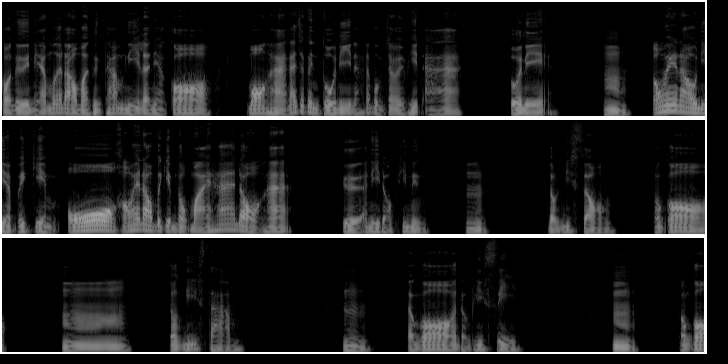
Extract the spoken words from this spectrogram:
ก่อนอื่นเนี่ยเมื่อเรามาถึงถ้ำนี้แล้วเนี่ยก็มองหาน่าจะเป็นตัวนี้นะถ้าผมจำไม่ผิดอ่าตัวนี้ อืมเขาให้เราเนี่ยไปเก็บ โอ้เขาให้เราไปเก็บดอกไม้5ดอกครับคืออันนี้ดอกที่1อืม ดอกที่ 2 แล้วก็ อืม ดอกที่ 3 อืม แล้วก็ดอกที่ 4 อืม แล้วก็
